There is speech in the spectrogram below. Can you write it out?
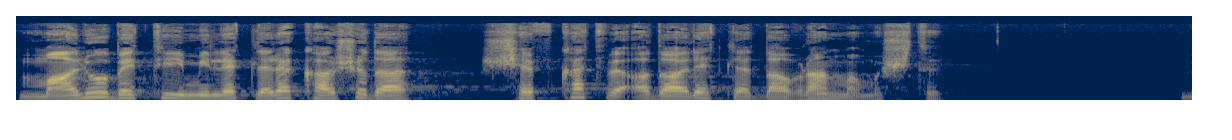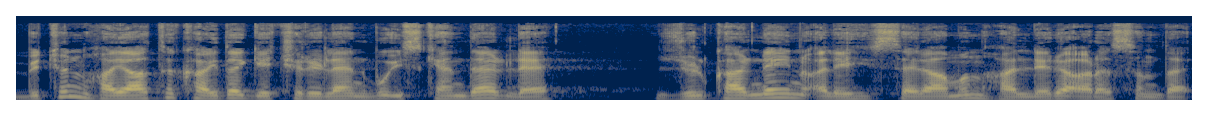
Mağlup ettiği milletlere karşı da şefkat ve adaletle davranmamıştı. Bütün hayatı kayda geçirilen bu İskender'le Zülkarneyn aleyhisselamın halleri arasında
